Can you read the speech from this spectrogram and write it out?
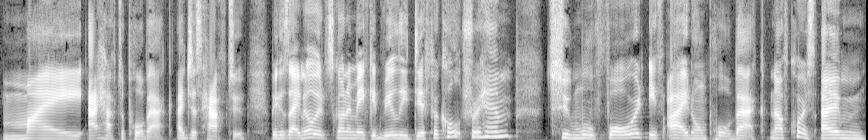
my I have to pull back. I just have to because I know it's going to make it really difficult for him to move forward if I don't pull back. Now, of course, I'm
